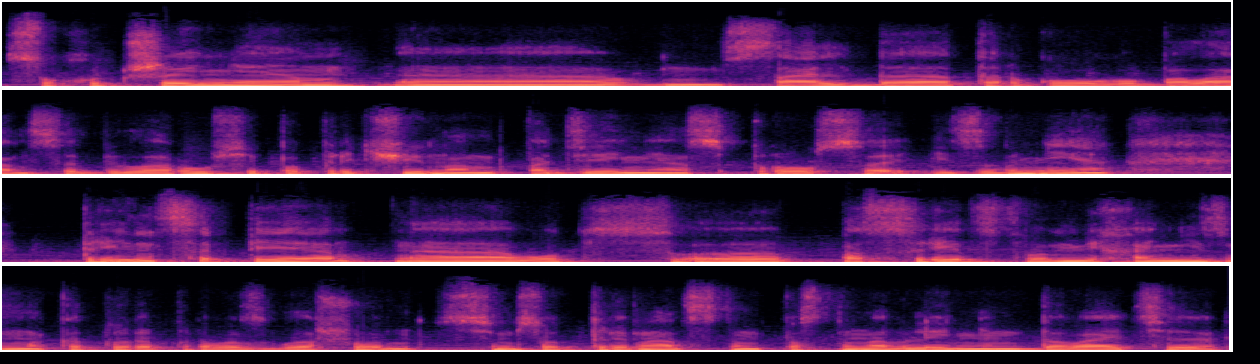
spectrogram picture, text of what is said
с ухудшением э, сальда торгового баланса Беларуси по причинам падения спроса извне, принципе, э, вот э, посредством механизма, который провозглашен 713 постановлением, давайте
